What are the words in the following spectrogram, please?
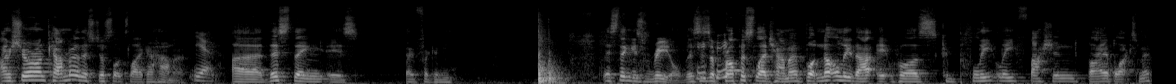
I'm sure on camera this just looks like a hammer. yeah. Uh, this thing is a fucking. This thing is real. This is a proper sledgehammer, but not only that, it was completely fashioned by a blacksmith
